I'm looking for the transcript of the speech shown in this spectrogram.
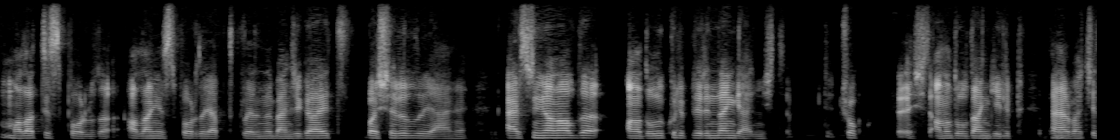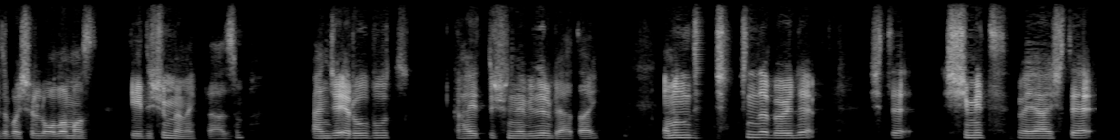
Malatya Spor'da, Alanya Spor'da yaptıklarını bence gayet başarılı yani. Ersun Yanal da Anadolu kulüplerinden gelmişti. Çok işte Anadolu'dan gelip Fenerbahçe'de başarılı olamaz diye düşünmemek lazım. Bence Erol Bulut gayet düşünülebilir bir aday. Onun dışında böyle işte Schmidt veya işte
